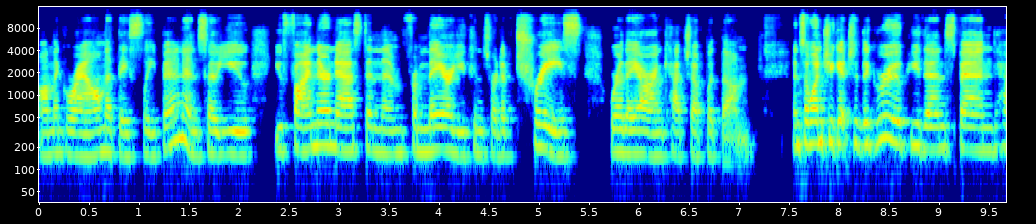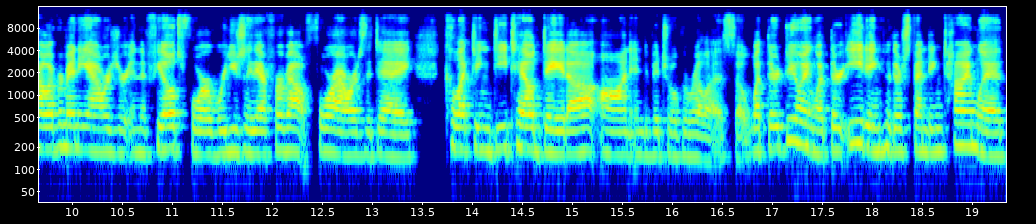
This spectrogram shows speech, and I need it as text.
on the ground that they sleep in. And so you, you find their nest and then from there you can sort of trace where they are and catch up with them. And so once you get to the group, you then spend however many hours you're in the field for. We're usually there for about four hours a day, collecting detailed data on individual gorillas. So what they're doing, what they're eating, who they're spending time with,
